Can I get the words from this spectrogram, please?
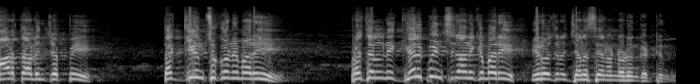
మారతాడని చెప్పి తగ్గించుకొని మరి ప్రజల్ని గెలిపించడానికి మరి ఈ రోజున జనసేన నడుం కట్టింది.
